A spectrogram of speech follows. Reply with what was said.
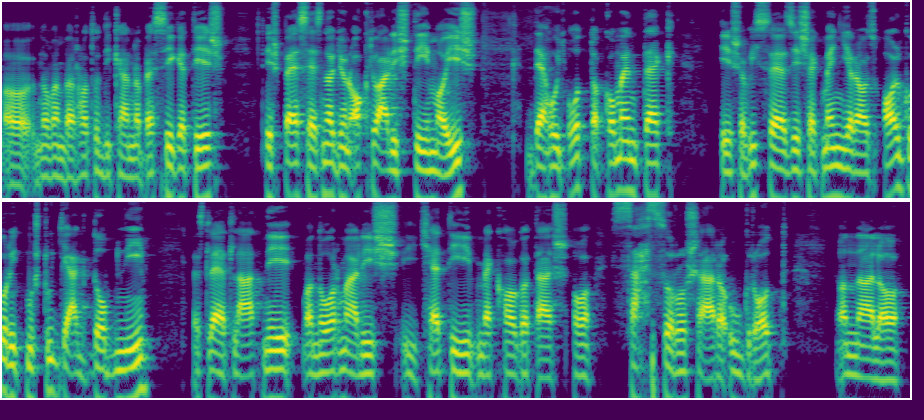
a november 6-án a beszélgetés, és persze ez nagyon aktuális téma is, de hogy ott a kommentek és a visszajelzések mennyire az algoritmus tudják dobni, ezt lehet látni, a normális így heti meghallgatás a százszorosára ugrott annál, a,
